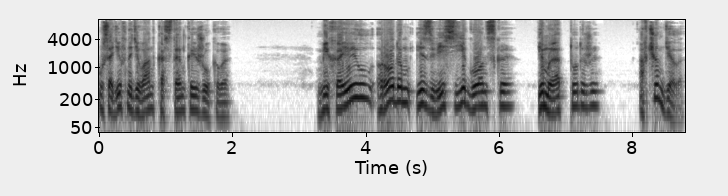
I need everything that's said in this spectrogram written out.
усадив на диван Костенко и Жукова. «Михаил родом из Весьегонска, и мы оттуда же. А в чем дело?»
